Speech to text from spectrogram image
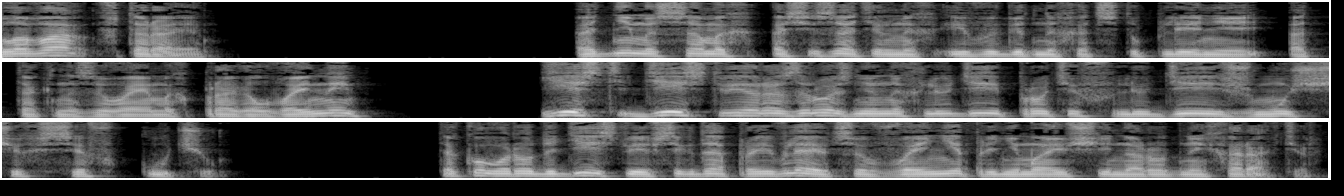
Глава вторая. Одним из самых осязательных и выгодных отступлений от так называемых правил войны есть действия разрозненных людей против людей, жмущихся в кучу. Такого рода действия всегда проявляются в войне, принимающей народный характер.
